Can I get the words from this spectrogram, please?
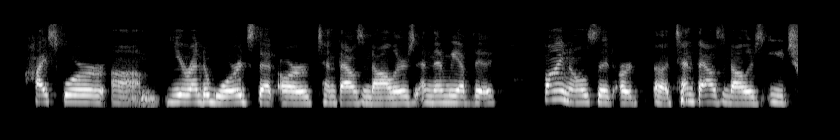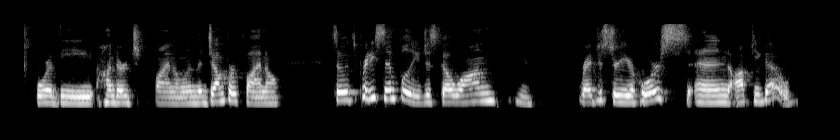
high score um, year end awards that are $10,000. And then we have the finals that are uh, $10,000 each for the hunter final and the jumper final. So it's pretty simple. You just go on, you register your horse and off you go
